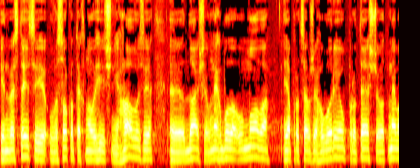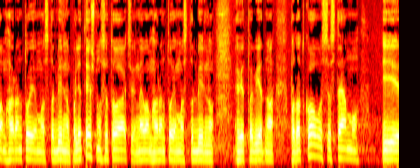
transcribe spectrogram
інвестиції у високотехнологічні галузі. е, Далі в них була умова. Я про це вже говорив. Про те, що от ми вам гарантуємо стабільну політичну ситуацію, ми вам гарантуємо стабільну відповідно податкову систему. І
